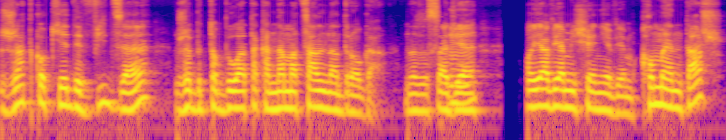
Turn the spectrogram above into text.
rzadko kiedy widzę, żeby to była taka namacalna droga. Na zasadzie Mhm. Pojawia mi się, nie wiem, komentarz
